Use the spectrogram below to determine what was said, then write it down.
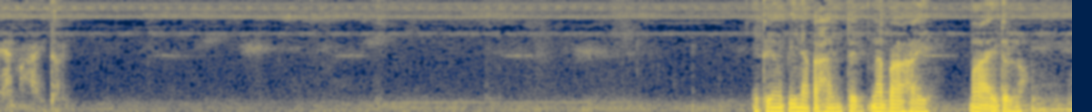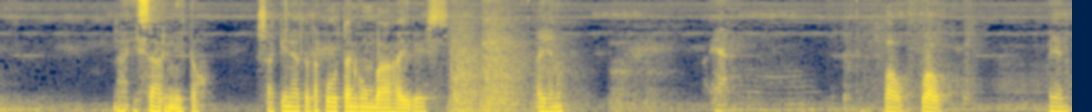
Ayan mga idol. Ito yung pinaka-haunted na bahay, mga idol. No? Na isa rin ito sa kinatatakutan kong bahay guys. Ayan o. Ayan. Wow, wow. Ayan,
